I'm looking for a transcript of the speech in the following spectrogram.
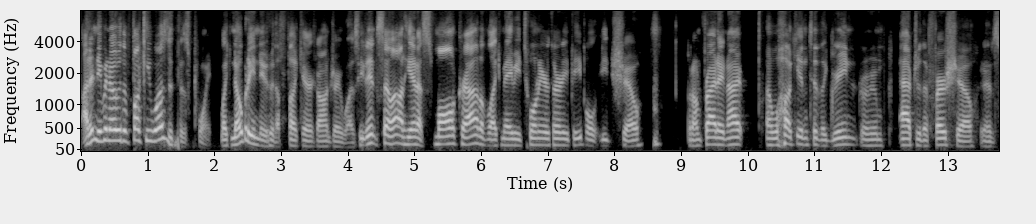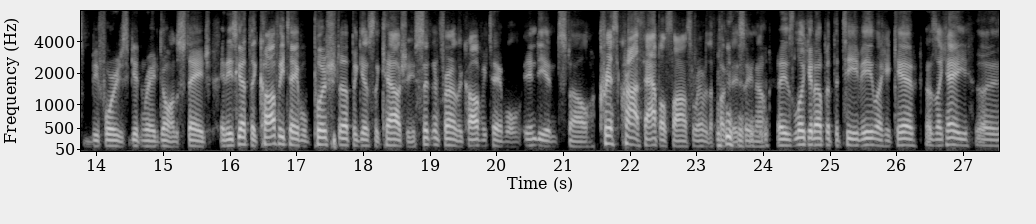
I didn't even know who the fuck he was at this point. Like nobody knew who the fuck Eric Andre was. He didn't sell out. He had a small crowd of like maybe twenty or thirty people each show. But on Friday night, I walk into the green room after the first show, and it's before he's getting ready to go on stage. And he's got the coffee table pushed up against the couch, and he's sitting in front of the coffee table, Indian style, crisscross applesauce, or whatever the fuck they say now. And he's looking up at the TV like a kid. I was like, "Hey, uh,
